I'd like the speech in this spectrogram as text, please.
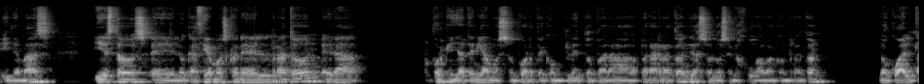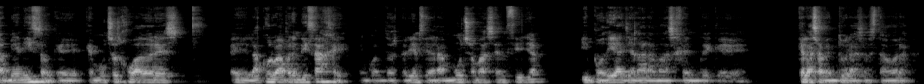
y demás. Y estos, lo que hacíamos con el ratón era, porque ya teníamos soporte completo para, ratón, ya solo se jugaba con ratón, lo cual también hizo que, muchos jugadores, la curva de aprendizaje en cuanto a experiencia era mucho más sencilla y podía llegar a más gente que, que las aventuras hasta ahora.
